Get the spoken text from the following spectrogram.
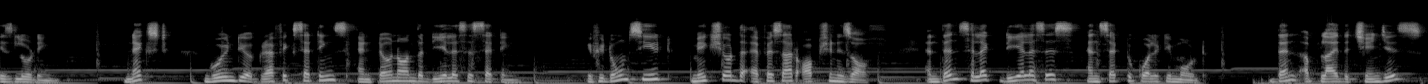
is loading. Next, go into your graphics settings and turn on the DLSS setting. If you don't see it, make sure the FSR option is off and then select DLSS and set to quality mode. Then apply the changes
